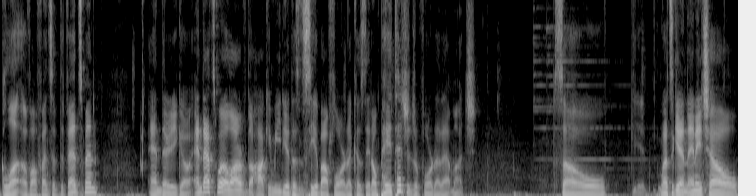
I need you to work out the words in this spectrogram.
glut of offensive defensemen, and there you go. And that's what a lot of the hockey media doesn't see about Florida because they don't pay attention to Florida that much. So, once again, the NHL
